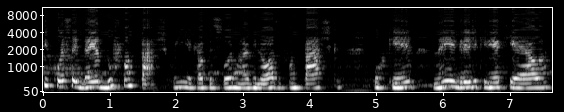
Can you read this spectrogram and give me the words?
ficou essa ideia do fantástico. E aquela pessoa maravilhosa, fantástica, porque nem a igreja queria que ela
